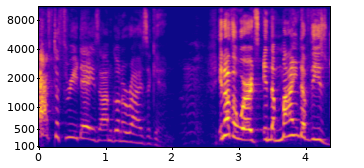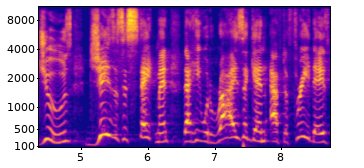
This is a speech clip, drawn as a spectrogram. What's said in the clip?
After three days, I'm going to rise again. In other words, in the mind of these Jews, Jesus' statement that he would rise again after three days,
